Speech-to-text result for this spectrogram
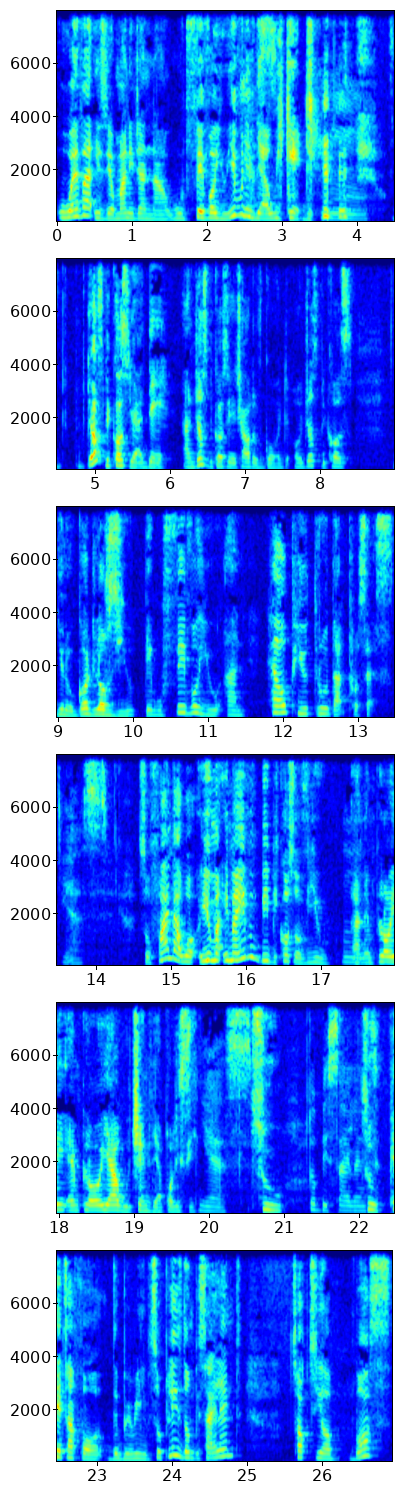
whoever is your manager now would favor you, even if they are Yes. wicked. Mm. just because you are there, and just because you're a child of God, or just because you know God loves you, they will favor you and help you through that process. Yes. So find out what you might. It might even be because of you, mm. an employee employer will change their policy Yes. to Don't be silent. to cater for the bereaved. So please don't be silent. Talk to your boss,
